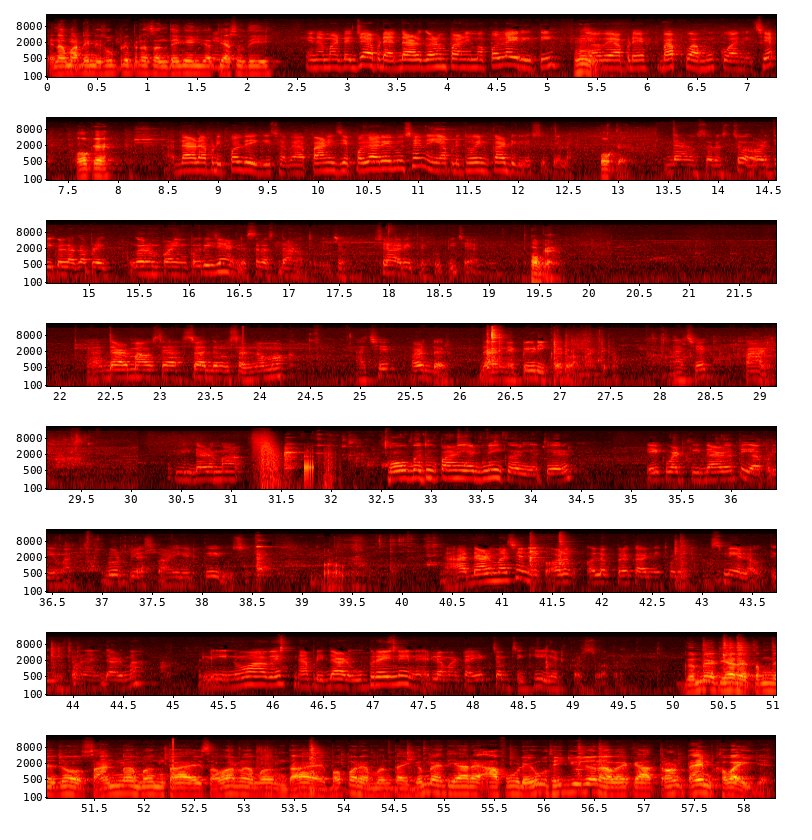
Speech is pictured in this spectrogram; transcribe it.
એના માટેની શું પ્રિપરેશન થઈ ગઈ અત્યાર સુધી? એના માટે જે આપણે આ દાળ ગરમ પાણીમાં પલાળી હતી હવે આપણે બાફવા મૂકવાની છે. ઓકે. દાળ આપણી પલળી ગઈ છે. હવે આ પાણી જે પલાળેલું છે ને એ આપણે ધોઈને કાઢી લઈશું પહેલા. ઓકે. દાણો સરસ. જો અડધી કલાક આપણે ગરમ પાણી પડી જાય એટલે સરસ દાણો થઈ જાય. છે આ રીતે તૂટી જાય. ઓકે દાળમાં આવશે સ્વાદ અનુસાર નમક. આ છે હળદર દાળને પીળી કરવા માટે. આ છે પાણી. એટલી દાળમાં બહુ બધું પાણી એડ નહીં કરીએ અત્યારે. એક વાટકી દાળ હતી આપણી એમાં. દોઢ ગ્લાસ પાણી એડ કર્યું છે. બરોબર. આ દાળમાં છે ને એક અલગ અલગ પ્રકારની થોડી સ્મેલ આવતી હોય ચણાની દાળમાં. એટલે એ ન આવે ને આપણી દાળ ઉભરાય નહીં ને એટલા માટે એક ચમચી ઘી એડ કરશું આપણે. ગમે ત્યારે તમને જો સાંજના મન થાય સવારના મન થાય બપોરે મન થાય ગમે ત્યારે આ ફૂડ એવું થઈ ગયું છે ને હવે કે આ ત્રણ ટાઈમ ખવાઈ છે.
